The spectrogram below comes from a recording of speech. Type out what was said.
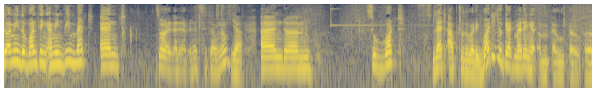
so I mean, the one thing, I mean, we met and so uh, uh, let's sit down, no? yeah. And um, so, what led up to the wedding? Why did you get married, um, uh, uh, uh,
